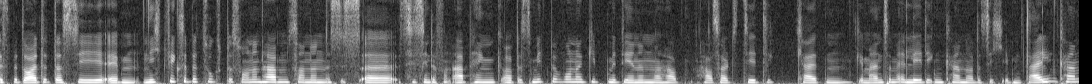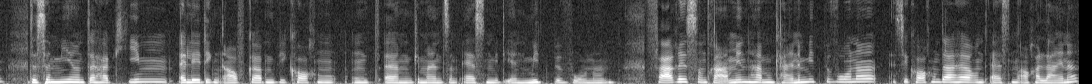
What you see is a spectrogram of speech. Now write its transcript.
Es bedeutet, dass sie eben nicht fixe Bezugspersonen haben, sondern es ist, äh, sie sind davon abhängig, ob es Mitbewohner gibt, mit denen man ha Haushaltstätigkeiten gemeinsam erledigen kann oder sich eben teilen kann. Der Samir und der Hakim erledigen Aufgaben wie Kochen und ähm, gemeinsam Essen mit ihren Mitbewohnern. Faris und Ramin haben keine Mitbewohner, sie kochen daher und essen auch alleine.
